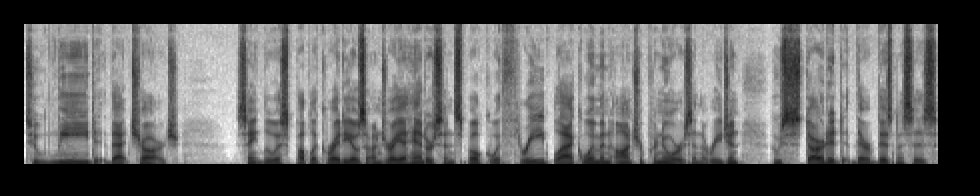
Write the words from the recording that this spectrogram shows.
to lead that charge. St. Louis Public Radio's Andrea Henderson spoke with three black women entrepreneurs in the region who started their businesses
